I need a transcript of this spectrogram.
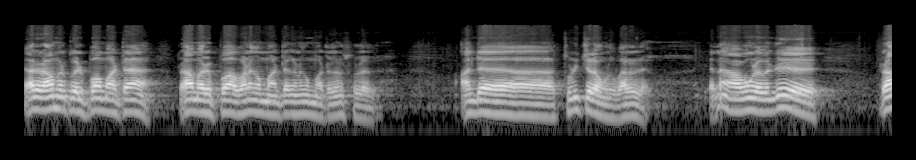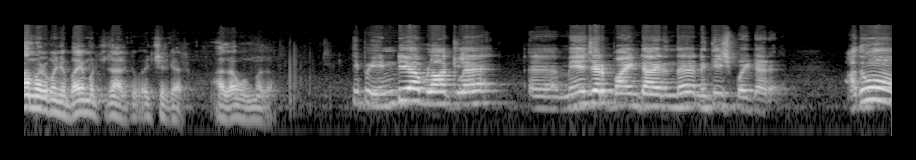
யாரும் ராமர் கோயில் போக மாட்டேன். ராமர் இருப்பா வணங்க மாட்டேன் வணங்க மாட்டேன்னு சொல்லலை. அந்த துணிச்சல் அவங்களுக்கு வரலை. ஏன்னா அவங்கள வந்து ராமர் கொஞ்சம் பயமுறுத்தி தான் இருக்கு வச்சுருக்காரு. அதெல்லாம் உண்மைதான். இப்போ இந்தியா பிளாக்ல மேஜர் பாயிண்ட்டாக இருந்த நிதிஷ் போயிட்டார். அதுவும்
